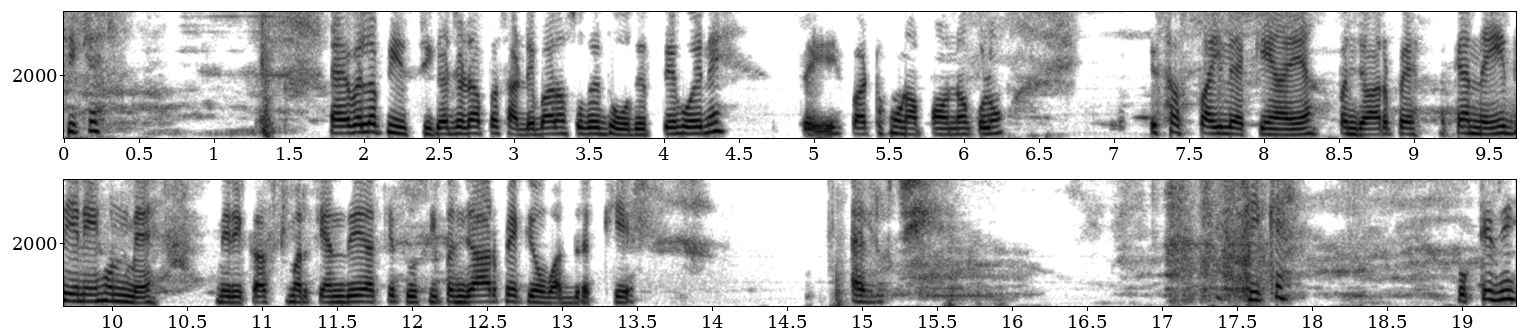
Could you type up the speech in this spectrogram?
ਠੀਕ ਹੈ? ਇਹ ਵਾਲਾ ਪੀਸ ਸੀਗਾ ਜਿਹੜਾ ਆਪਾਂ 1250 ਦੇ ਦੋ ਦਿੱਤੇ ਹੋਏ ਨੇ। ਤੇ ਬਟ ਹੁਣ ਆਪਾਂ ਉਹਨਾਂ ਕੋਲੋਂ ਇਹ ਸਸਤਾ ਹੀ ਲੈ ਕੇ ਆਏ ਆ 50 ਰੁਪਏ। ਮੈਂ ਕਿਹਾ ਨਹੀਂ ਦੇਣੇ ਹੁਣ ਮੈਂ। ਮੇਰੇ ਕਸਟਮਰ ਕਹਿੰਦੇ ਆ ਕਿ ਤੁਸੀਂ 50 ਰੁਪਏ ਕਿਉਂ ਵੱਧ ਰੱਖੇ ਐ ਲਓ ਜੀ। ਠੀਕ ਹੈ? ਓਕੇ ਜੀ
